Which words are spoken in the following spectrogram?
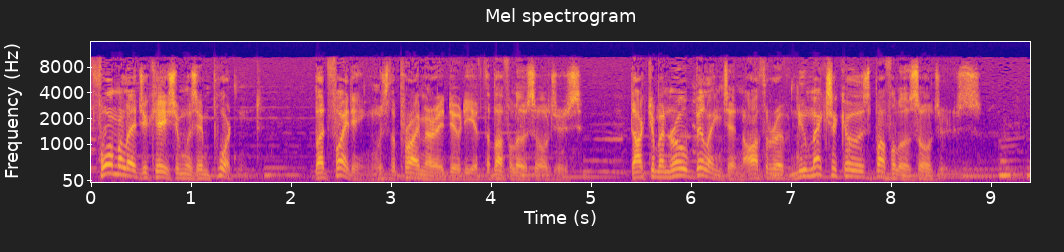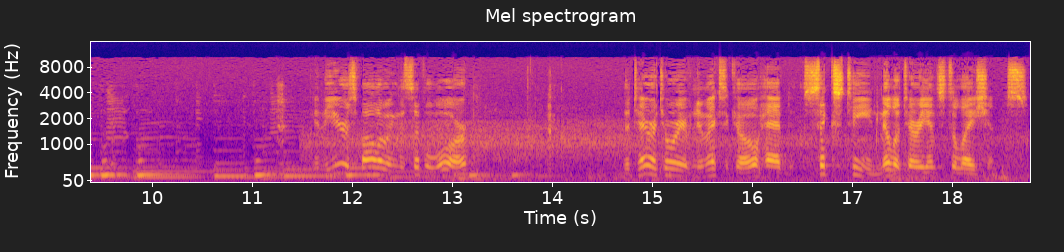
Formal education was important, but fighting was the primary duty of the Buffalo Soldiers. Dr. Monroe Billington, author of New Mexico's Buffalo Soldiers. In the years following the Civil War, the territory of New Mexico had 16 military installations.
